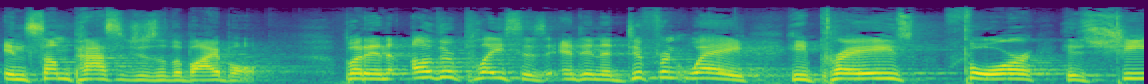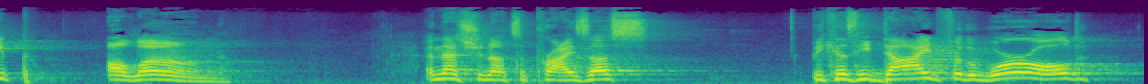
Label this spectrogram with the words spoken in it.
in some passages of the Bible, but in other places and in a different way, he prays for his sheep alone. And that should not surprise us because he died for the world,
